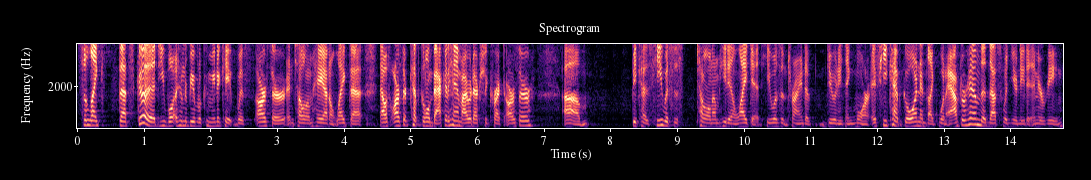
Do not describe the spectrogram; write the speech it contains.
So, like, that's good. You want him to be able to communicate with Arthur and tell him, hey, I don't like that. Now, if Arthur kept going back at him, I would actually correct Arthur um, because he was just telling him he didn't like it. He wasn't trying to do anything more. If he kept going and, like, went after him, then that's when you need to intervene.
